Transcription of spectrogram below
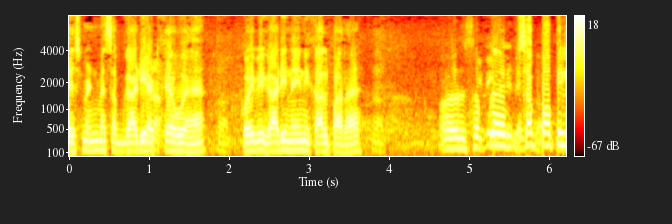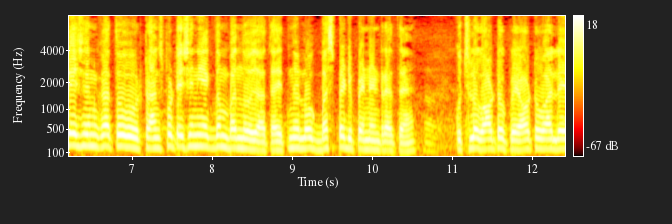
बेसमेंट में सब गाड़ी अटके हुए हैं कोई भी गाड़ी नहीं निकाल पा रहा है और सबका सब पॉपुलेशन का तो ट्रांसपोर्टेशन ही एकदम बंद हो जाता है। इतने लोग बस पे डिपेंडेंट रहते हैं। कुछ लोग ऑटो पे ऑटो वाले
